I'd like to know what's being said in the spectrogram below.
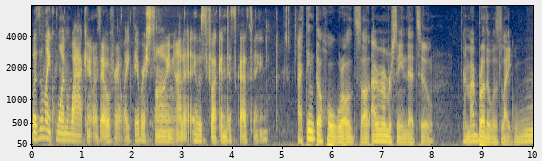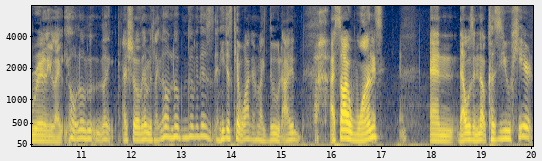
wasn't like one whack and it was over. Like they were sawing at it. It was fucking disgusting. I think the whole world saw. I remember seeing that too, and my brother was like really like, "Yo, look, look like I showed him. It's like, no, look, look at this," and he just kept watching. I'm like, dude, I, I saw it once, and that was enough because you hear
